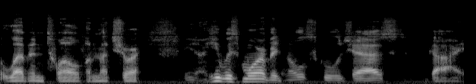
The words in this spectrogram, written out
11, 12, I'm not sure. You know, he was more of an old school jazz guy.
